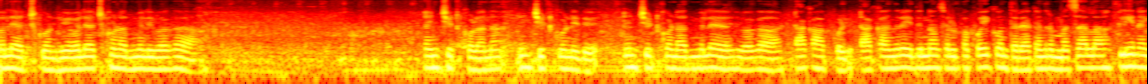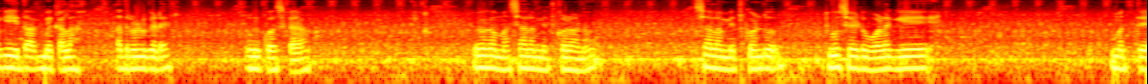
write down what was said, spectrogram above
ಒಲೆ ಹಚ್ಕೊಂಡ್ವಿ. ಒಲೆ ಹಚ್ಕೊಂಡಾದ್ಮೇಲೆ ಇವಾಗ ಹೆಂಚಿಟ್ಕೊಳ್ಳೋಣ ಹೆಂಚಿಟ್ಕೊಂಡಿದ್ದೀವಿ ಹೆಂಚಿಟ್ಕೊಂಡಾದ್ಮೇಲೆ ಇವಾಗ ಟಾಕ ಹಾಕ್ಕೊಳ್ಳಿ. ಟಾಕ ಅಂದರೆ ಇದನ್ನು ಸ್ವಲ್ಪ ಕೊಯ್ಕೊತಾರೆ. ಯಾಕಂದರೆ ಮಸಾಲ ಕ್ಲೀನಾಗಿ ಇದು ಹಾಕ್ಬೇಕಲ್ಲ ಅದರೊಳಗಡೆ. ಅದಕ್ಕೋಸ್ಕರ. ಇವಾಗ ಮಸಾಲ ಮೆತ್ಕೊಳ್ಳೋಣ. ಮಸಾಲ ಮೆತ್ಕೊಂಡು ಟೂ ಸೈಡ್ ಒಳಗೆ ಮತ್ತು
